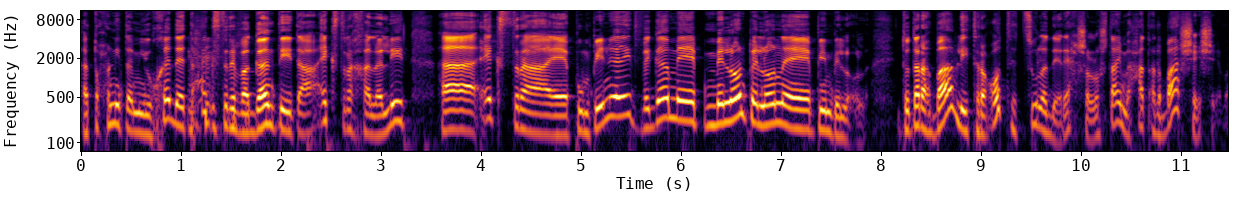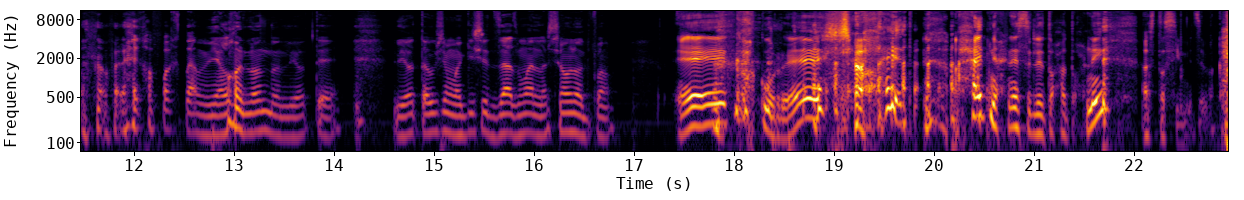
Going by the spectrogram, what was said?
התוכנית המיוחדת, האקסטרווגנטית, האקסטרה חללית, האקסטרה אה, פומפינלית וגם אה, מלון פלון אה, פימבלול. תודה רבה, להתראות, צאו לדרך, 321467. אבל איך הפכת מירון לונדון להיות, להיות ההוא שמגיש את זה הזמן לשעון עוד פעם? אה, כך קורה שהחטא, החטא נכנסת לתוך התוכנית, אז תשים את זה בבקשה.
